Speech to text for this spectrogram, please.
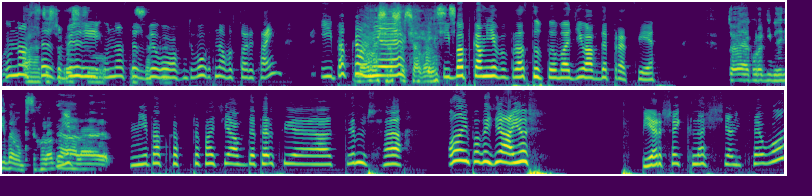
U nas Ale to też byli, u nas też masakra. było dwóch znowu story time i babka No właśnie, mnie, to chciałem i powiedzieć. babka mnie po prostu prowadziła w depresję. To ja akurat nigdy nie byłem u psychologa, Nie- ale Mnie babka wprowadziła w depresję tym, że ona mi powiedziała już w pierwszej klasie liceum,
